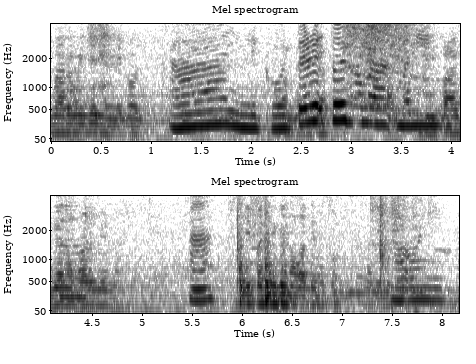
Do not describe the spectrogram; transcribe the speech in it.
Marami dyan yung likod. Ah, yung likod. Pero ito yung ma Hindi malinis. pa ganun karami na. Ha? Hindi pa hindi ganun kadami po. Oo, hindi pa.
